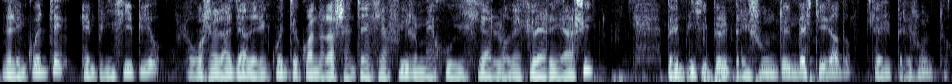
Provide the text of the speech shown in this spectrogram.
delincuente, en principio, luego será ya delincuente cuando la sentencia firme judicial lo declare así, pero en principio el presunto investigado, el presunto,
